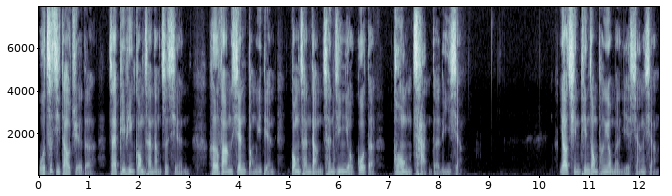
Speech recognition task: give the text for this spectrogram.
我自己倒觉得。在批评共产党之前，何妨先懂一点共产党曾经有过的共产的理想？邀请听众朋友们也想想，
